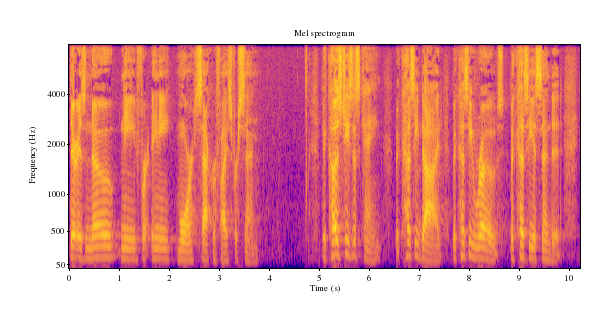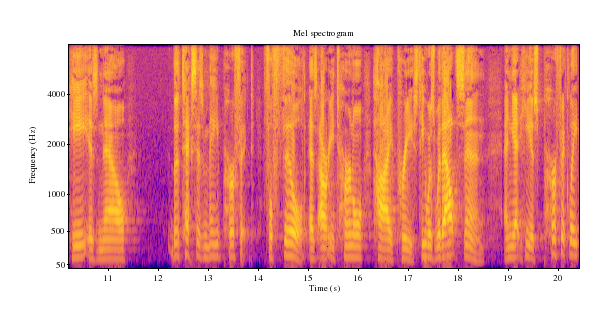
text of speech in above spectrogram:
There is no need for any more sacrifice for sin. Because Jesus came, because he died, because he rose, because he ascended, he is now, the text says, made perfect, fulfilled as our eternal high priest. He was without sin, and yet he is perfectly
